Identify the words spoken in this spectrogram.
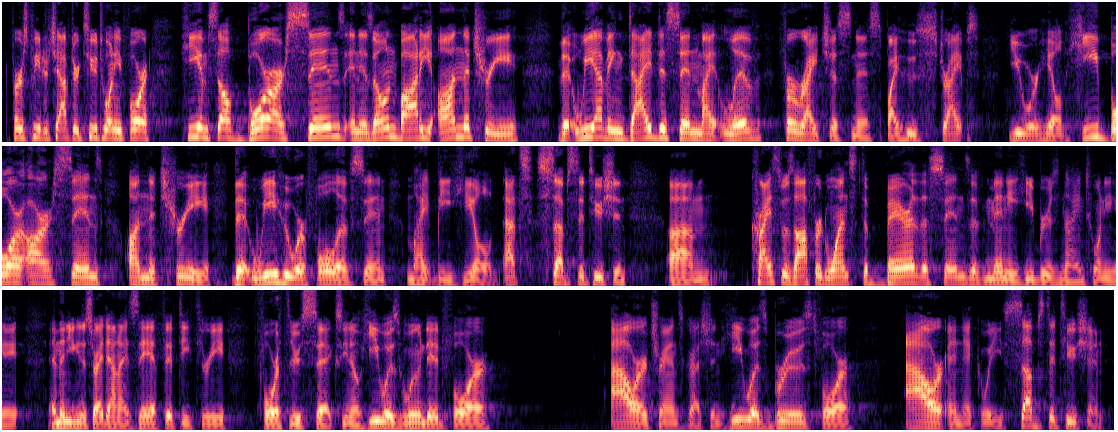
1 Peter chapter 2 24, he himself bore our sins in his own body on the tree that we having died to sin might live for righteousness by whose stripes you were healed. He bore our sins on the tree that we who were full of sin might be healed. That's substitution. Um, Christ was offered once to bear the sins of many, Hebrews 9:28. And then you can just write down Isaiah 53, 4 through 6. You know, he was wounded for our transgression. He was bruised for our iniquity. Substitution.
